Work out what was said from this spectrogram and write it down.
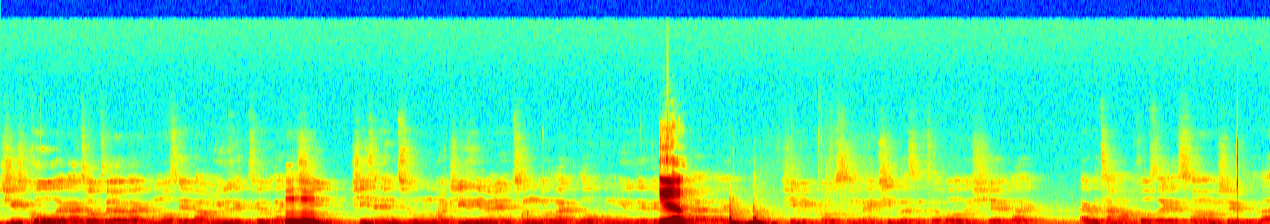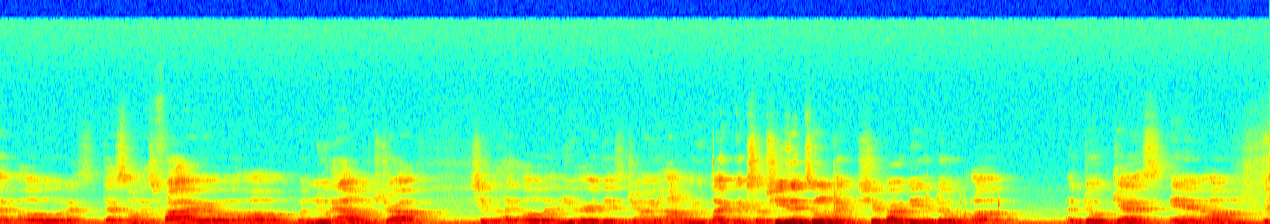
she's cool. Like I talk to her like mostly about music too. Like Mhm. she, she's in tune. Like she's even in tune with like local music. Yeah. Like she be posting like she listens to all this shit. Like every time I post like a song, she'll be like, oh that's that song is fire. Or um, when new albums drop, she'll be like, oh have you heard this joint? I don't really like like so she's in tune. Like she'll probably be a dope uh a dope guest. And um, the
